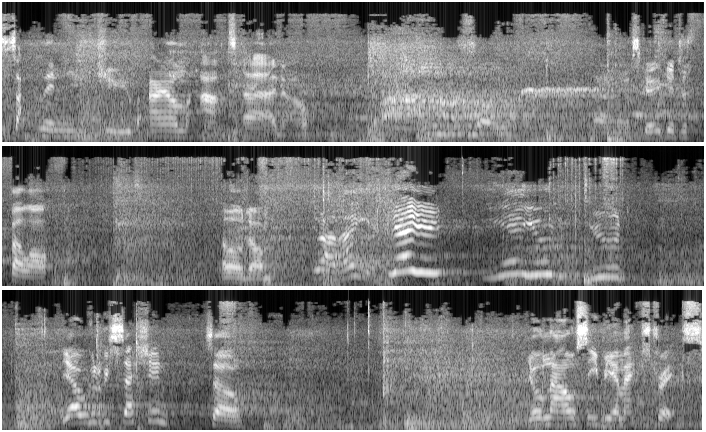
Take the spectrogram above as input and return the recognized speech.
Sapling YouTube, I am at uh, now. So, uh, skate kid just fell off. Hello, Dom. You alright? Yeah, you. Yeah, you. You. Yeah, we're gonna be session. So you'll now see BMX tricks.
